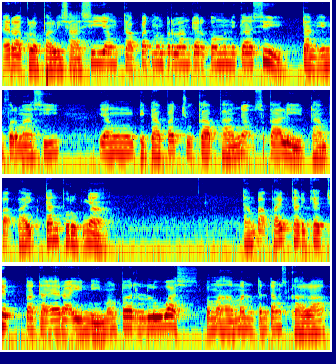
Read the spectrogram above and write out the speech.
era globalisasi yang dapat memperlancar komunikasi dan informasi yang didapat juga banyak sekali dampak baik dan buruknya. Dampak baik dari gadget pada era ini memperluas pemahaman tentang segala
